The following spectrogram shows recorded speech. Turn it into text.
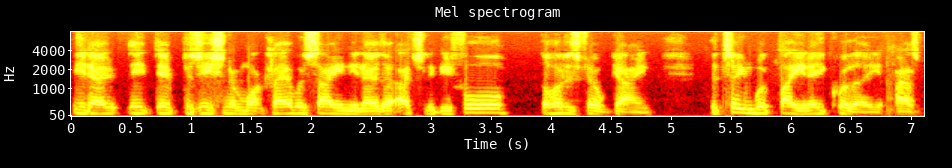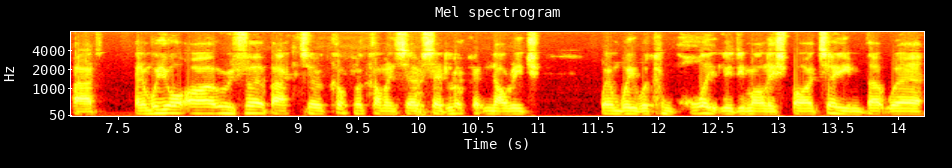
you know, the, the position and what Claire was saying. You know that actually before the Huddersfield game, the team were playing equally as bad. And we all I refer back to a couple of comments that have said, look at Norwich when we were completely demolished by a team that were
